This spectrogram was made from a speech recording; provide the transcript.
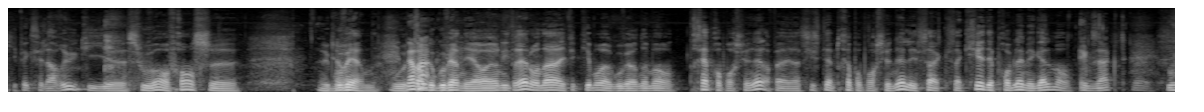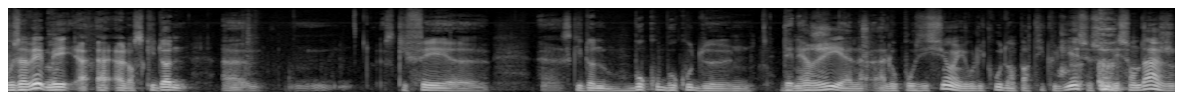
qui fait que c'est la rue qui, euh, souvent en France, euh, gouverne, ou tente de gouverner. en Israël, on a effectivement un gouvernement très proportionnel, enfin un système très proportionnel, et ça, ça crée des problèmes également. Exact. Vous avez, mais alors ce qui donne... Euh, ce qui fait euh, ce qui donne beaucoup, beaucoup d'énergie à l'opposition et au Likoud en particulier, ce sont les sondages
